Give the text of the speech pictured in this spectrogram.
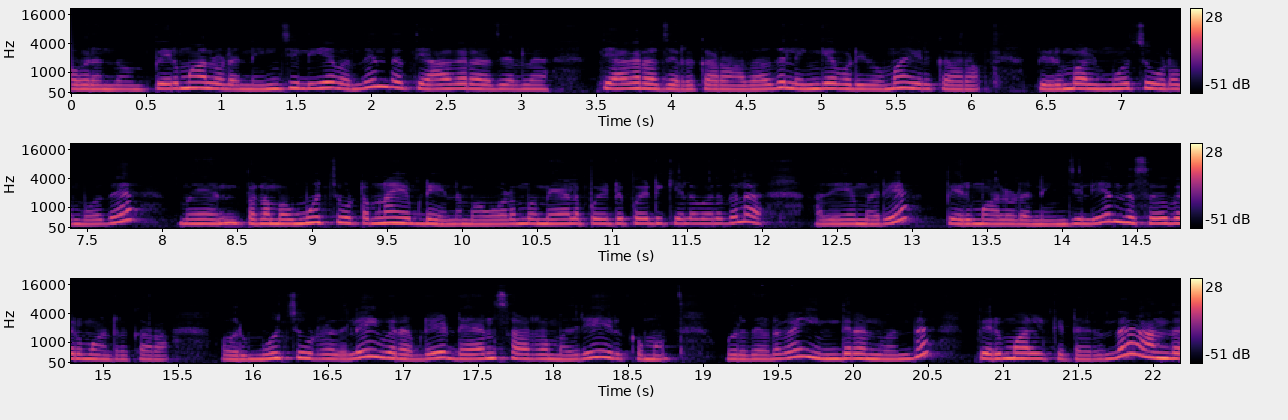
அவர் அந்த பெருமாளோட நெஞ்சிலேயே வந்து இந்த தியாகராஜரில் தியாகராஜர் இருக்காராம். அதாவது லிங்க வடிவமாக இருக்காராம். பெருமாள் மூச்சு விடும்போது இப்போ நம்ம மூச்சு விட்டோம்னா எப்படி? நம்ம உடம்பு மேலே போயிட்டு போயிட்டு கீழே வருதுல்ல? அதே மாதிரியே பெருமாளோட நெஞ்சிலேயே இந்த சிவபெருமான் இருக்காராம். அவர் மூச்சு விடுறதுலே இவர் அப்படியே டான்ஸ் ஆடுற மாதிரியே இருக்குமா ஒரு தடவை இந்திரன் வந்து பெருமாள் கிட்ட இருந்து அந்த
